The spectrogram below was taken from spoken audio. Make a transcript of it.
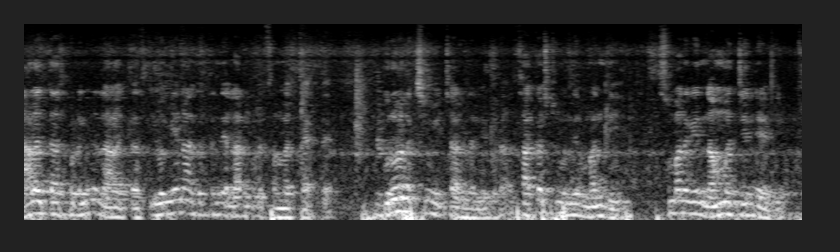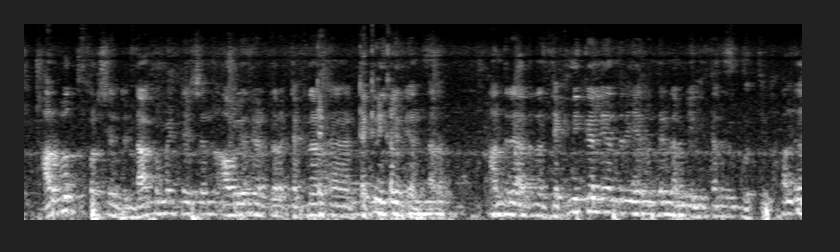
ನಾಲ್ಕು ತಾಸು ಕೊಡಂಗಿದ್ರೆ ನಾಲ್ಕು ತಾಸು. ಇವಾಗ ಏನಾಗುತ್ತೆ ಅಂದರೆ ಎಲ್ಲರಿಗೂ ಕೂಡ ಸಮಸ್ಯೆ ಆಗ್ತದೆ ಗೃಹಲಕ್ಷ್ಮಿ ವಿಚಾರದಲ್ಲಿ ಕೂಡ ಸಾಕಷ್ಟು ಮಂದಿ ಮಂದಿ ಸುಮಾರಾಗಿ ನಮ್ಮ ಜಿಲ್ಲೆಯಲ್ಲಿ ಅರವತ್ತು ಪರ್ಸೆಂಟ್ ಡಾಕ್ಯುಮೆಂಟೇಷನ್ ಅವ್ರೇನು ಏನು ಹೇಳ್ತಾರೆ ಟೆಕ್ನ ಟೆಕ್ನಿಕಲಿ ಅಂತಾರೆ. ಅಂದರೆ ಅದನ್ನು ಟೆಕ್ನಿಕಲಿ ಅಂದರೆ ಏನಂತೇಳಿ ನಮಗೆ ಇಲ್ಲಿ ತನಕ ಗೊತ್ತಿಲ್ಲ.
